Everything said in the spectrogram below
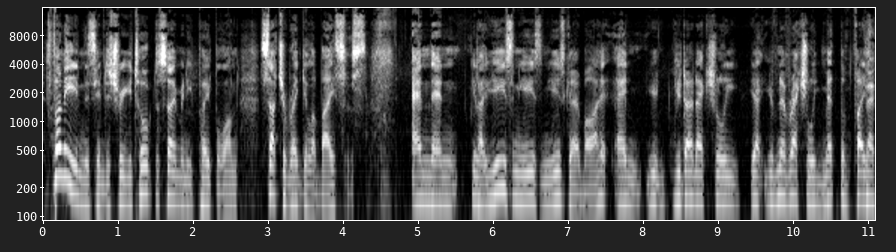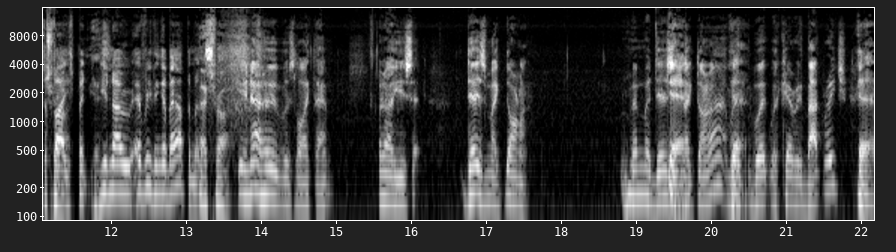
It's funny in this industry, you talk to so many people on such a regular basis, and then you know years and years and years go by, and you you don't actually, yeah, you've never actually met them face to That's face, right, but you know everything about them. It's- That's right. You know who was like that? And I use it. Des McDonough. Remember Des Yeah. McDonough? Yeah. Worked with Kerry Buckridge. Yeah.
